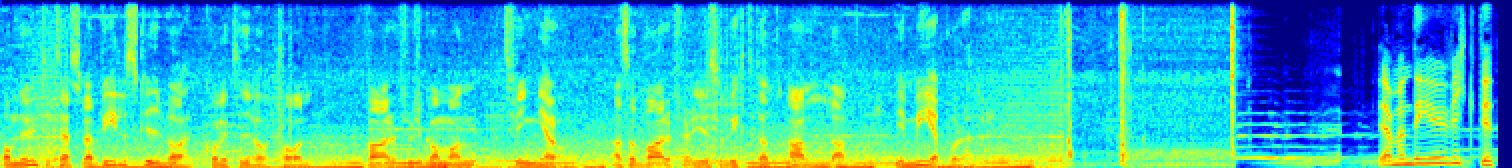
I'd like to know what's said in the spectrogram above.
Om nu inte Tesla vill skriva kollektivavtal, varför ska man tvinga dem? Alltså varför är det så viktigt att alla är med på det här? Ja, men det är ju viktigt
